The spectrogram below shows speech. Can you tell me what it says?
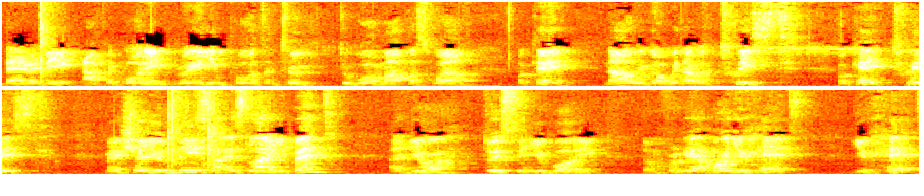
Very big upper body. Really important to, to warm up as well. Okay, now we go with our twist. Okay, twist. Make sure your knees are slightly bent and you're twisting your body. Don't forget about your head. Your head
